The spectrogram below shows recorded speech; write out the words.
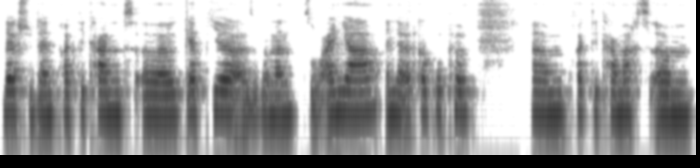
Werkstudent, Praktikant, äh, Gap Year, also wenn man so ein Jahr in der Oetker Gruppe ähm, Praktika macht, ähm,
